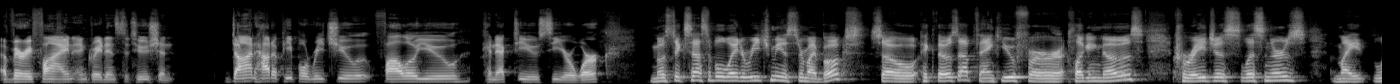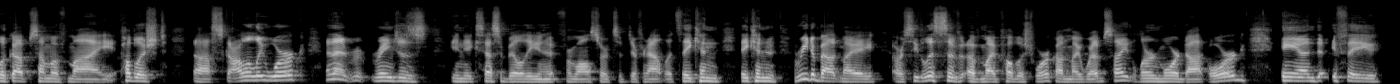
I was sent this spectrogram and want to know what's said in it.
A very fine and great institution. Don, how do people reach you, follow you, connect to you, see your work? Most accessible way to reach me is through my books. So pick those up. Thank you for plugging those. Courageous listeners might look up some of my published uh, scholarly work, and that r- ranges in accessibility in it from all sorts of different outlets. They can they can read about my or see lists of, of my published work on my website, learnmoore.org. And if they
